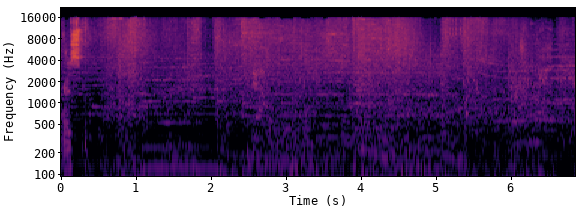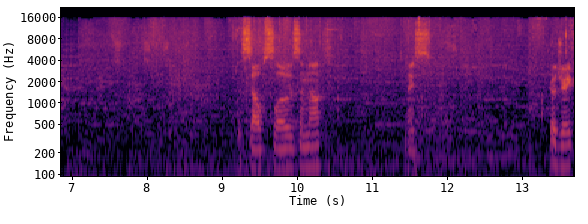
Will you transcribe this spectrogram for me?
Where's The self slows enough. Nice. Go Drake.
